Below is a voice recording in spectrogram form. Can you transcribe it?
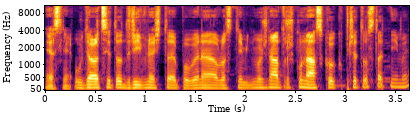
Jasně, udělat si to dřív, než to je povinné a vlastně mít možná trošku náskok před ostatními?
